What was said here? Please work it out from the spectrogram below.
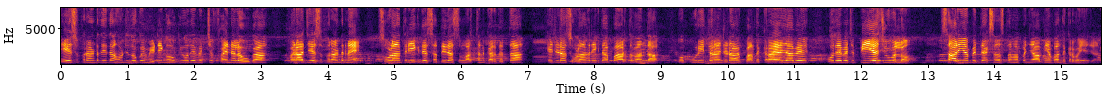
ਇਸ ਫਰੰਟ ਦੇ ਤਾਂ ਹੁਣ ਜਦੋਂ ਕੋਈ ਮੀਟਿੰਗ ਹੋਊਗੀ ਉਹਦੇ ਵਿੱਚ ਫਾਈਨਲ ਹੋਊਗਾ। ਪਰ ਅੱਜ ਇਸ ਫਰੰਟ ਨੇ 16 ਤਰੀਕ ਦੇ ਸੱਦੇ ਦਾ ਸਮਰਥਨ ਕਰ ਦਿੱਤਾ ਕਿ ਜਿਹੜਾ 16 ਤਰੀਕ ਦਾ ਭਾਰਤ ਬੰਦ ਆ ਉਹ ਪੂਰੀ ਤਰ੍ਹਾਂ ਜਿਹੜਾ ਬੰਦ ਕਰਾਇਆ ਜਾਵੇ। ਉਹਦੇ ਵਿੱਚ ਪੀਐਸਯੂ ਵੱਲੋਂ ਸਾਰੀਆਂ ਵਿਦਿਅਕ ਸੰਸਥਾਵਾਂ ਪੰਜਾਬ ਦੀਆਂ ਬੰਦ ਕਰਵਾਈਆਂ ਜਾਣ।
